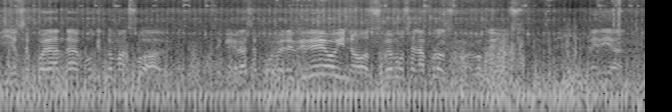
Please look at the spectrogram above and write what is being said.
y ya se puede andar un poquito más suave. Así que gracias por ver el video y nos vemos en la próxima, con Dios mediante.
